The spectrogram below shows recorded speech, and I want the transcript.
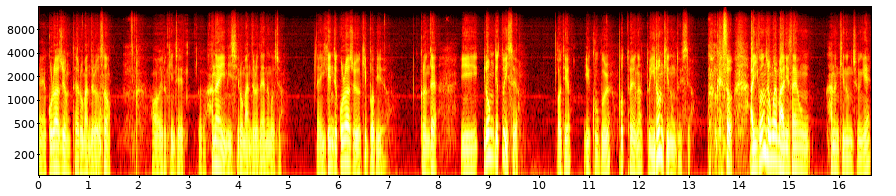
예, 콜라주 형태로 만들어서 어, 이렇게 이제 그 하나의 이미지로 만들어내는 거죠. 네, 이게 이제 콜라주 기법이에요. 그런데 이 이런 게 또 있어요. 어디요? 이 구글 포토에는 또 이런 기능도 있어요. 그래서 아 이건 정말 많이 사용하는 기능 중에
